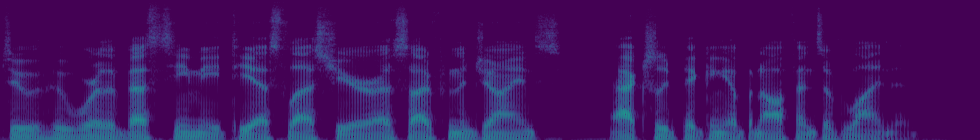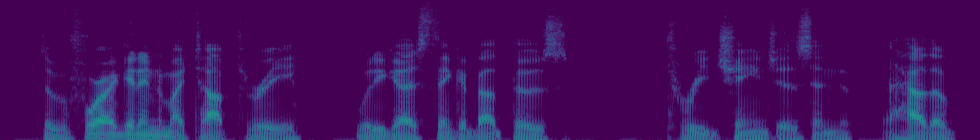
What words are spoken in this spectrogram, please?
to, who were the best team ATS last year, aside from the Giants, actually picking up an offensive lineman. So before I get into my top three, what do you guys think about those three changes and how the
